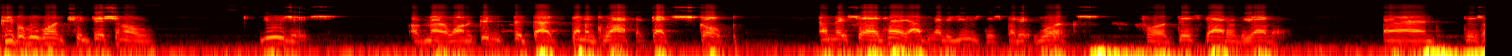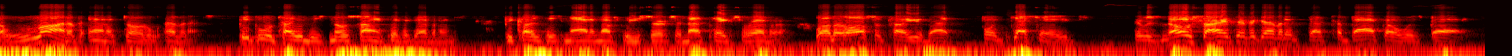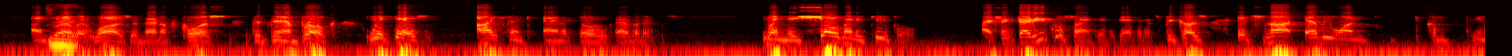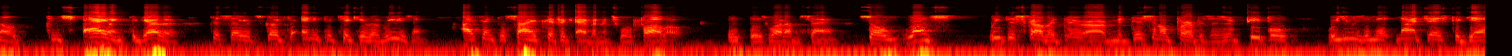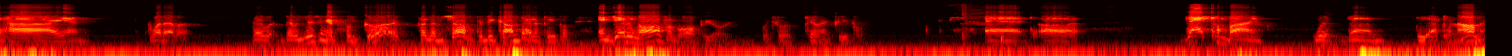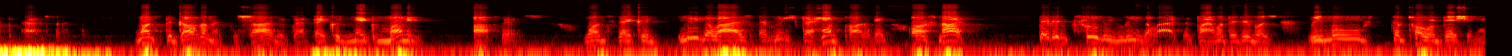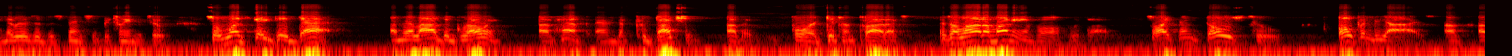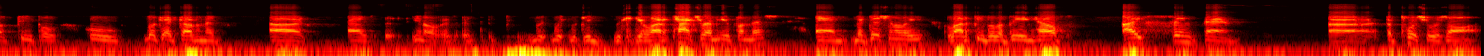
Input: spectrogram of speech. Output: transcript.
people who weren't traditional users of marijuana didn't fit that demographic, that scope. And they said, hey, I've never used this, but it works for this, that, or the other. And there's a lot of anecdotal evidence. People will tell you there's no scientific evidence because there's not enough research and that takes forever. Well, they'll also tell you that for decades, there was no scientific evidence that tobacco was bad until Right. it was. And then, of course, the dam broke. With this, I think anecdotal evidence. When there's so many people, I think that equals scientific evidence because it's not everyone, com- you know, conspiring together to say it's good for any particular reason. I think the scientific evidence will follow, is, is what I'm saying. So once we discovered there are medicinal purposes and people were using it not just to get high and whatever, they were, they were using it for good, for themselves, to become better people, and getting off of opioids, which were killing people. And uh, that combined with then the economic aspect. Once the government decided that they could make money once they could legalize at least the hemp part of it, or if not, they didn't truly legalize it, Brian. What they did was remove the prohibition, and there is a distinction between the two. So once they did that, and they allowed the growing of hemp and the production of it for different products, there's a lot of money involved with that. So I think those two open the eyes of, of people who look at government uh, as, you know, we, we, could, we could get a lot of tax revenue from this. And additionally, a lot of people are being helped. I think then uh, the push was on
